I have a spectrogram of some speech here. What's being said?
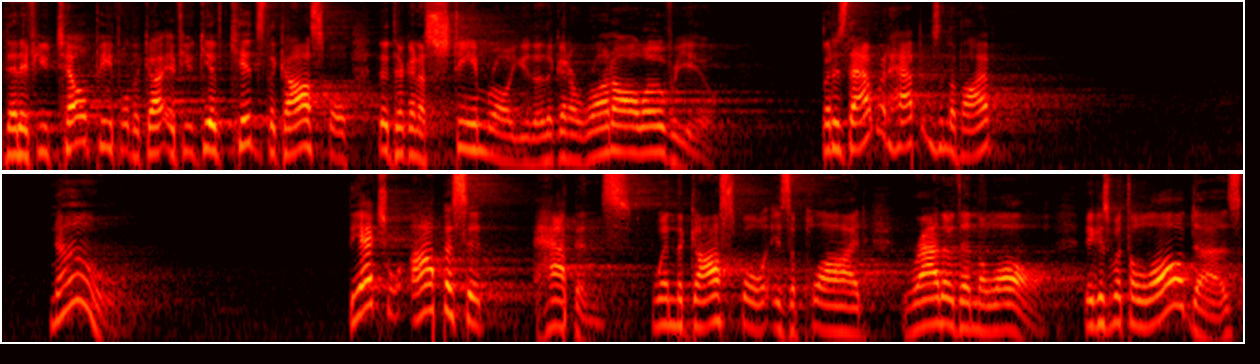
that if you tell people the if you give kids the gospel that they're going to steamroll you that they're going to run all over you. But is that what happens in the bible? No. The actual opposite happens when the gospel is applied rather than the law because what the law does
